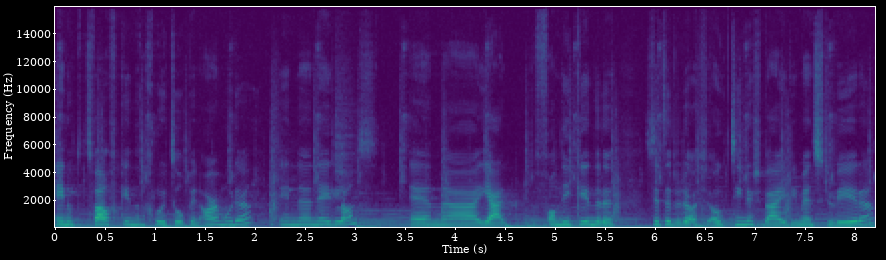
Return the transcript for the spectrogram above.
1 op de 12 kinderen groeit op in armoede in uh, Nederland. En uh, ja, van die kinderen zitten er dus ook tieners bij die menstrueren.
